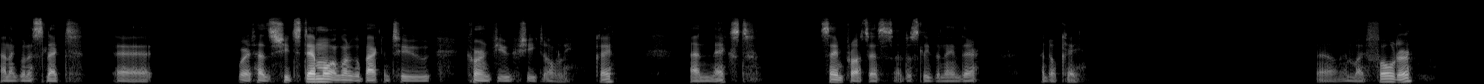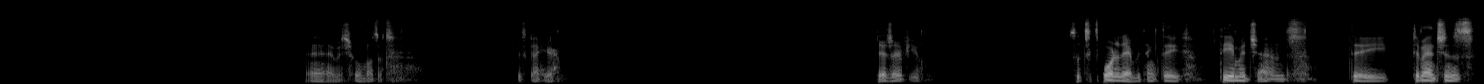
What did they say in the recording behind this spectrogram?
and I'm going to select uh, where it has Sheets Demo. I'm going to go back into Current View Sheet only, okay? And next, same process. I'll just leave the name there, and OK. Now in my folder, uh, which one was it? This guy here. There's our view. So it's exported everything, the, the image and the dimensions,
